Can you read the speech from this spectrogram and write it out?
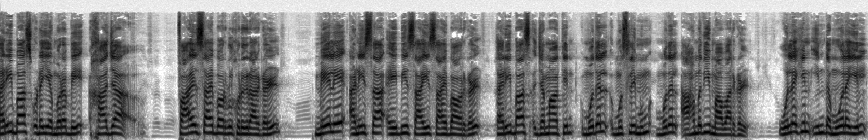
கரிபாஸ் உடைய முரபி ஹாஜா ஃபாயிஸ் சாஹிப் அவர்கள் கூறுகிறார்கள் மேலே அனிசா எய்பி சாயி சாஹிபா அவர்கள் கரீபாஸ் ஜமாத்தின் முதல் முஸ்லிமும் முதல் அகமதியும் ஆவார்கள். உலகின் இந்த மூலையில்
